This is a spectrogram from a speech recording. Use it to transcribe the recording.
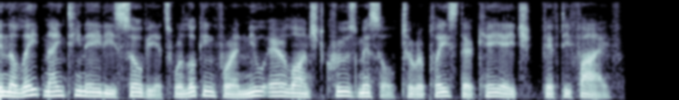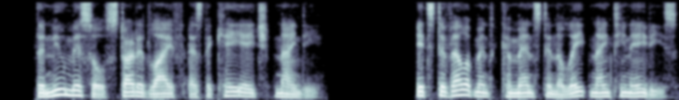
In the late 1980s Soviets were looking for a new air-launched cruise missile to replace their Kh-55. The new missile started life as the Kh-90. Its development commenced in the late 1980s,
